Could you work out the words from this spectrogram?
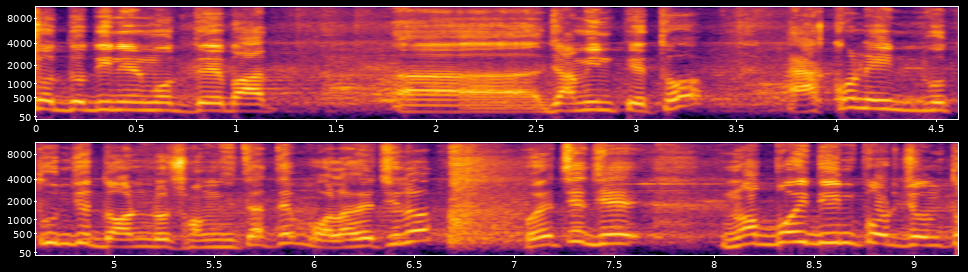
চোদ্দ দিনের মধ্যে বা জামিন পেত। এখন এই নতুন যে দণ্ড সংহিতাতে বলা হয়েছিল, হয়েছে যে নব্বই দিন পর্যন্ত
